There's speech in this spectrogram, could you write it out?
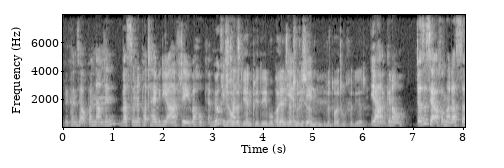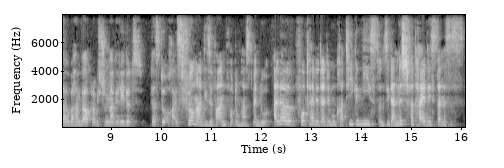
wir können es ja auch beim Namen nennen, was so eine Partei wie die AfD überhaupt ermöglicht Ja, oder hat. die NPD, wobei Oder die, die natürlich NPD. an Bedeutung verliert. Ja, genau. Das ist ja auch immer das, darüber haben wir auch, glaube ich, schon mal geredet, dass du auch als Firma diese Verantwortung hast. Wenn du alle Vorteile der Demokratie genießt und sie dann nicht verteidigst, dann ist es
